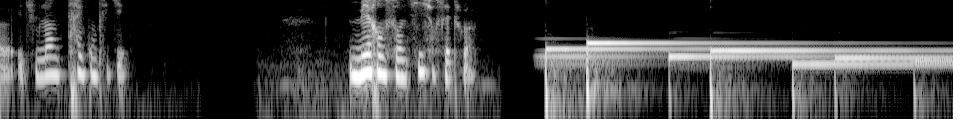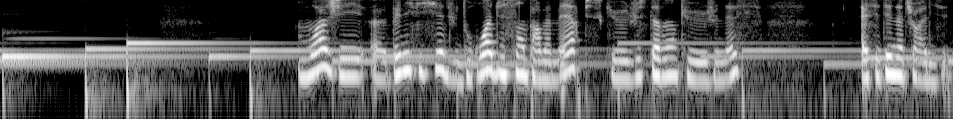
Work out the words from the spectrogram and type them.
euh, est une langue très compliquée. Mes ressentis sur cette loi. J'ai euh, bénéficié du droit du sang par ma mère, puisque juste avant que je naisse, elle s'était naturalisée.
